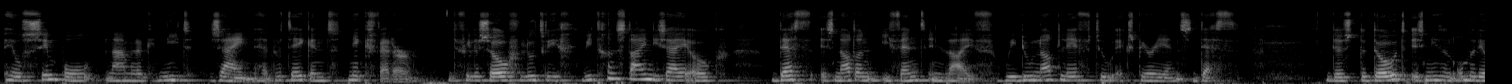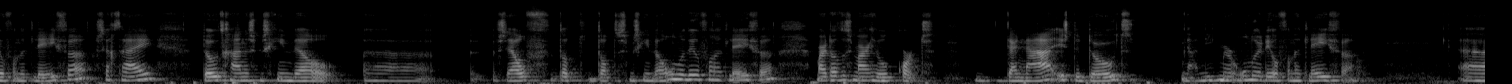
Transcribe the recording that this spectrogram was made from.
heel simpel, namelijk niet zijn. Het betekent niks verder. De filosoof Ludwig Wittgenstein die zei ook: Death is not an event in life. We do not live to experience death. Dus de dood is niet een onderdeel van het leven, zegt hij. Doodgaan is misschien wel zelf, dat, dat is misschien wel onderdeel van het leven, maar dat is maar heel kort. Daarna is de dood nou, niet meer onderdeel van het leven.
